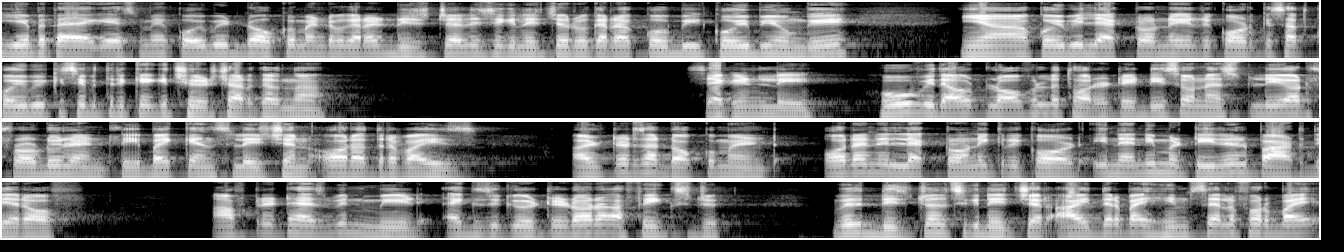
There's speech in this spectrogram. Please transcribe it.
ये बताया गया, इसमें कोई भी डॉक्यूमेंट वगैरह डिजिटल सिग्नेचर वगैरह कोई भी कोई भी होंगे, या कोई भी इलेक्ट्रॉनिक रिकॉर्ड के साथ कोई भी किसी भी तरीके की छेड़छाड़ करना। Secondly who without lawful authority dishonestly or fraudulently by cancellation or otherwise alters a document or an electronic record in any material part thereof after it has been made executed or affixed with digital signature either by himself or by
